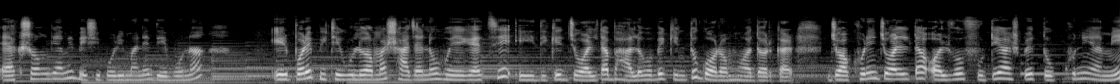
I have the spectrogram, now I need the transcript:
একসঙ্গে আমি বেশি পরিমাণে দেব না। এরপরে পিঠেগুলো আমার সাজানো হয়ে গেছে। এই দিকে জলটা ভালোভাবে কিন্তু গরম হওয়া দরকার। যখনই জলটা অল্প ফুটে আসবে তখনই আমি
